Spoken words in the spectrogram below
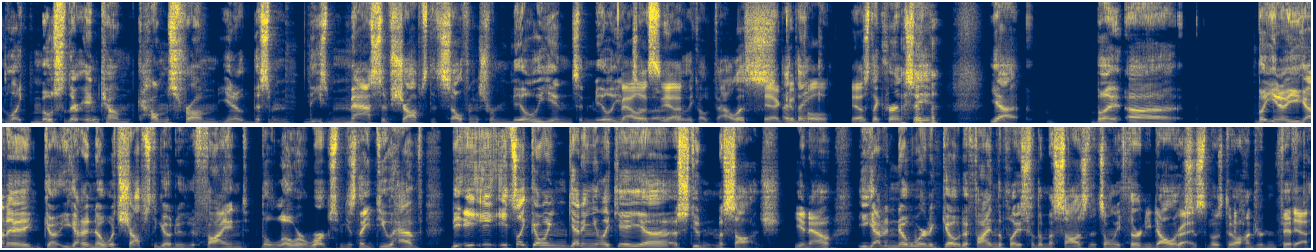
like most of their income comes from you know this these massive shops that sell things for millions and millions Valis, of uh, yeah. what are they called Valis? Yeah, I good think? pull. Yeah. is the currency. yeah, but uh, but you know you gotta go. You gotta know what shops to go to to find the lower works because they do have. It, it, it's like going and getting like a uh, a student massage. You know, you got to know where to go to find the place for the massage that's only thirty dollars Right. as opposed to one hundred and fifty. Yeah.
